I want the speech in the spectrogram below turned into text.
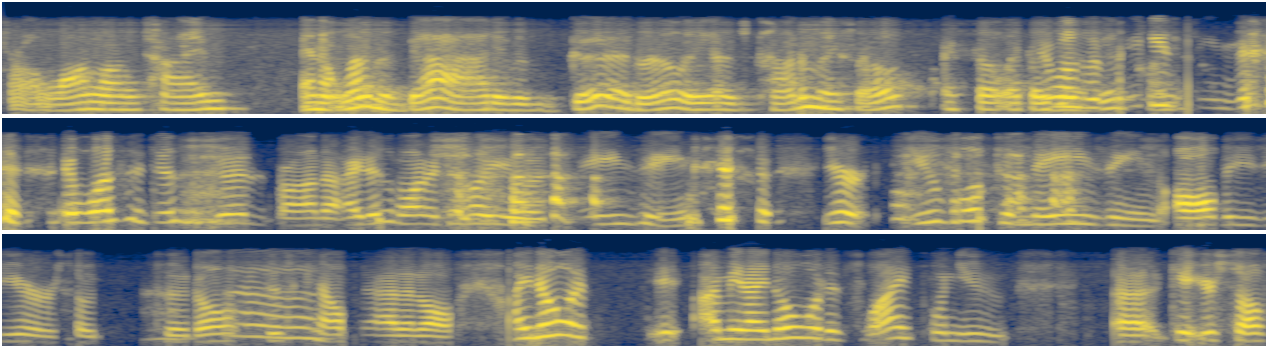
for a long, long time, and it wasn't bad. It was good, really. I was proud of myself. I felt like I It was, was a good amazing. it wasn't just good, Rhonda. I just want to tell you it was amazing. You're you've looked amazing all these years, so so don't discount that at all. I know it, it I mean, I know what it's like when you uh get yourself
